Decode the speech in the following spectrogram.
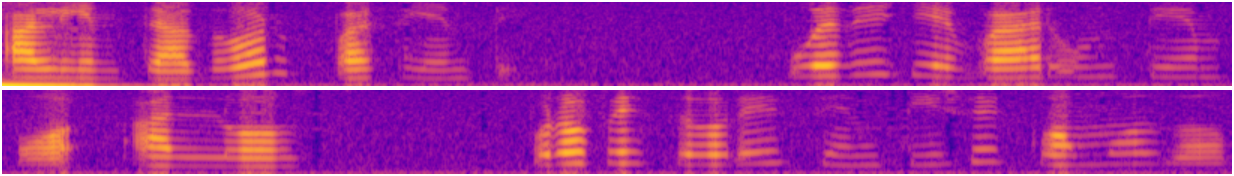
Alientador paciente. Puede llevar un tiempo a los profesores sentirse cómodo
